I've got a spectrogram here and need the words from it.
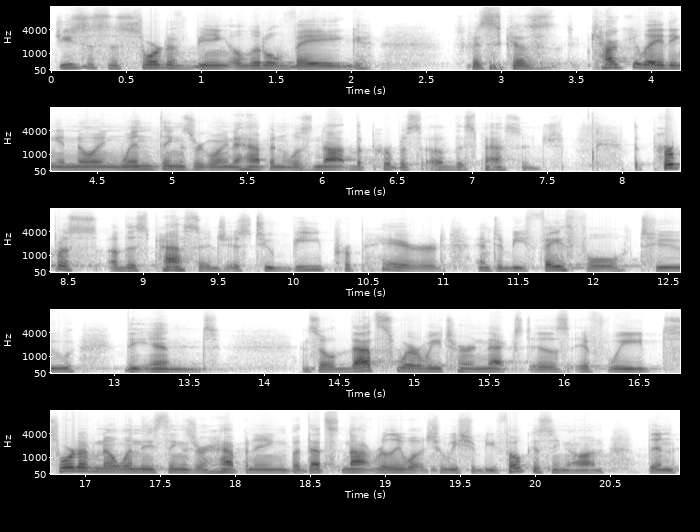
Jesus is sort of being a little vague because calculating and knowing when things are going to happen was not the purpose of this passage. The purpose of this passage is to be prepared and to be faithful to the end. And so that's where we turn next is if we sort of know when these things are happening, but that's not really what we should be focusing on, then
